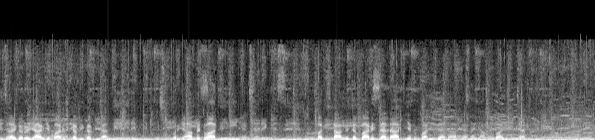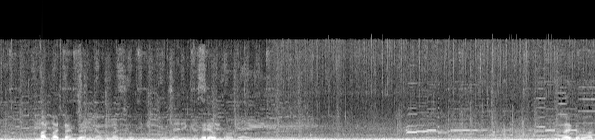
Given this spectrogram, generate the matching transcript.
एंजॉय करो यार, ये बारिश कभी कभी आती है। और यहाँ पे तो आती ही नहीं है। पाकिस्तान में जब बारिश ज़्यादा आती है तो पानी ज़्यादा आता है ना, यहाँ पे बारिश नहीं आती। आज फ़र्स्ट टाइम जो है ना यहाँ पे बारिश हो रही है। मेरे होते। एंजॉय करो आप।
